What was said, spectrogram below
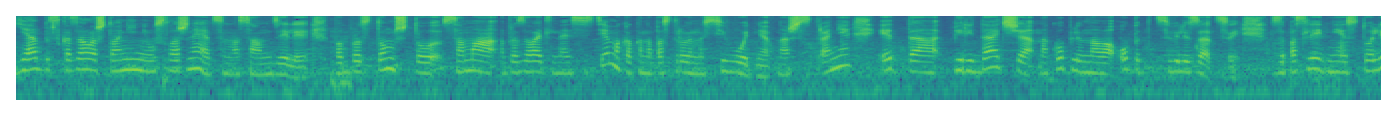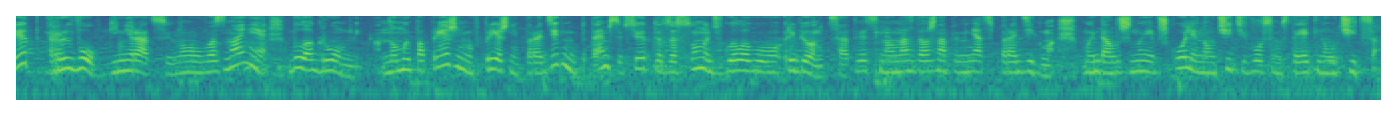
Я бы сказала, что они не усложняются на самом деле. Вопрос в том, что сама образовательная система, как она построена сегодня в нашей стране, это передача накопленного опыта цивилизации. За последние сто лет рывок генерации нового знания был огромный, но мы по-прежнему в прежней парадигме пытаемся все это засунуть в голову ребенка. Соответственно, у нас должна поменяться парадигма. Мы должны в школе научить его самостоятельно учиться.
